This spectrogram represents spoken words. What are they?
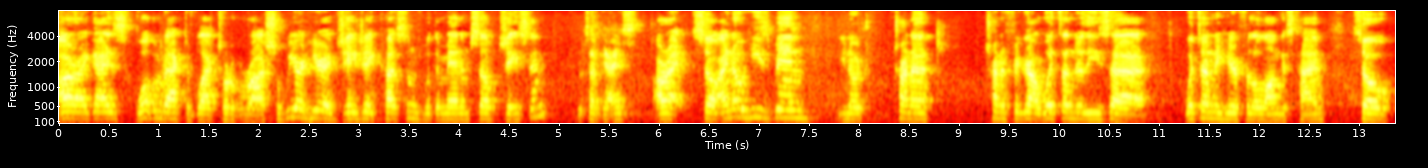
All right, guys, welcome back to Black Turtle Garage. So we are here at JJ Customs with the man himself, Jason. What's up, guys? All right, so I know he's been, you know, trying to trying to figure out what's under these, uh, what's under here for the longest time. So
